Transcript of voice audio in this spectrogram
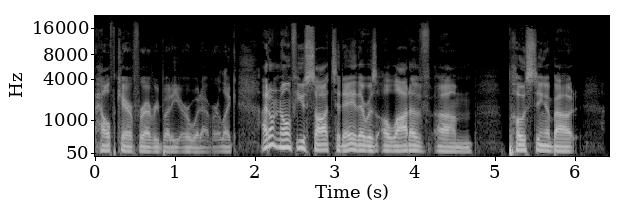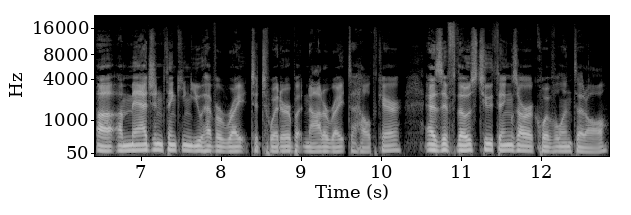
health care for everybody or whatever. Like I don't know if you saw today there was a lot of um, posting about uh, imagine thinking you have a right to Twitter but not a right to healthcare, as if those two things are equivalent at all.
